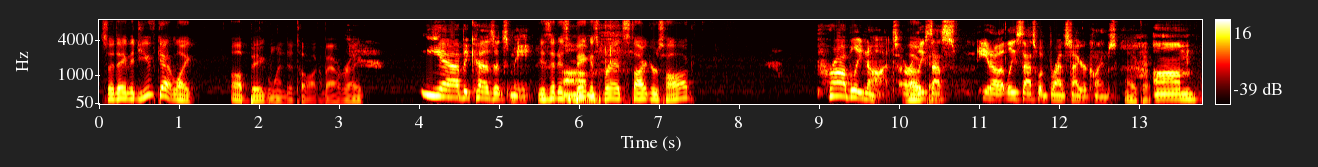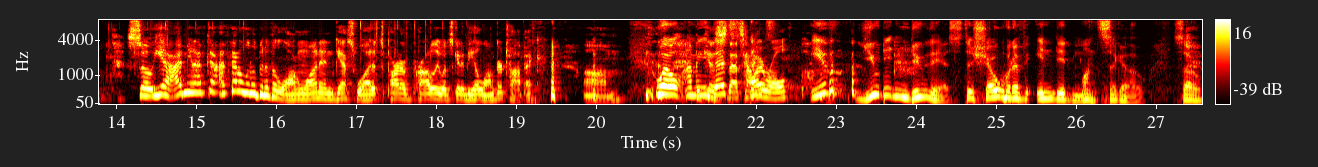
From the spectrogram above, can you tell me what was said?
So, David, you've got like a big one to talk about, right? Yeah, because it's me. Is it as big as Brad Steiger's hog? Probably not, or at least that's you know at least that's what Brad Steiger claims. Okay. Um, so yeah, I mean, I've got I've got a little bit of a long one, and guess what? It's part of probably what's going to be a longer topic. well, I mean, that's, that's how I roll. if you didn't do this, the show would have ended months ago. So,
